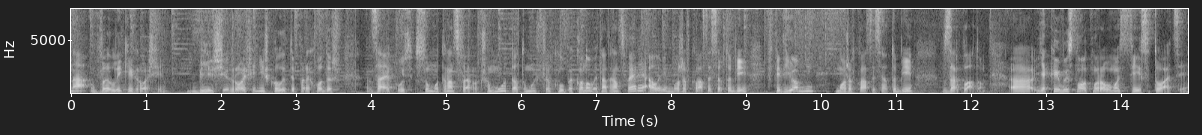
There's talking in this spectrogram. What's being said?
на великі гроші, більші гроші, ніж коли ти переходиш за якусь суму трансферу. Чому? Та тому, що клуб економить на трансфері, але він може вкластися тобі в підйомні, може вкластися тобі в зарплату. Е, який висновок ми робимо з цієї ситуації?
